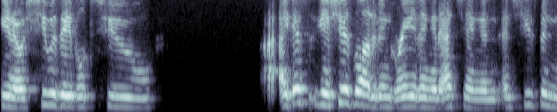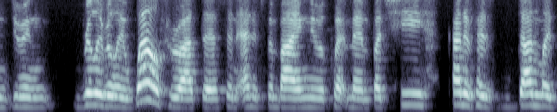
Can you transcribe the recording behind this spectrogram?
you know she was able to I guess you know she has a lot of engraving and etching, and and she's been doing really really well throughout this, and and it's been buying new equipment. But she kind of has done like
